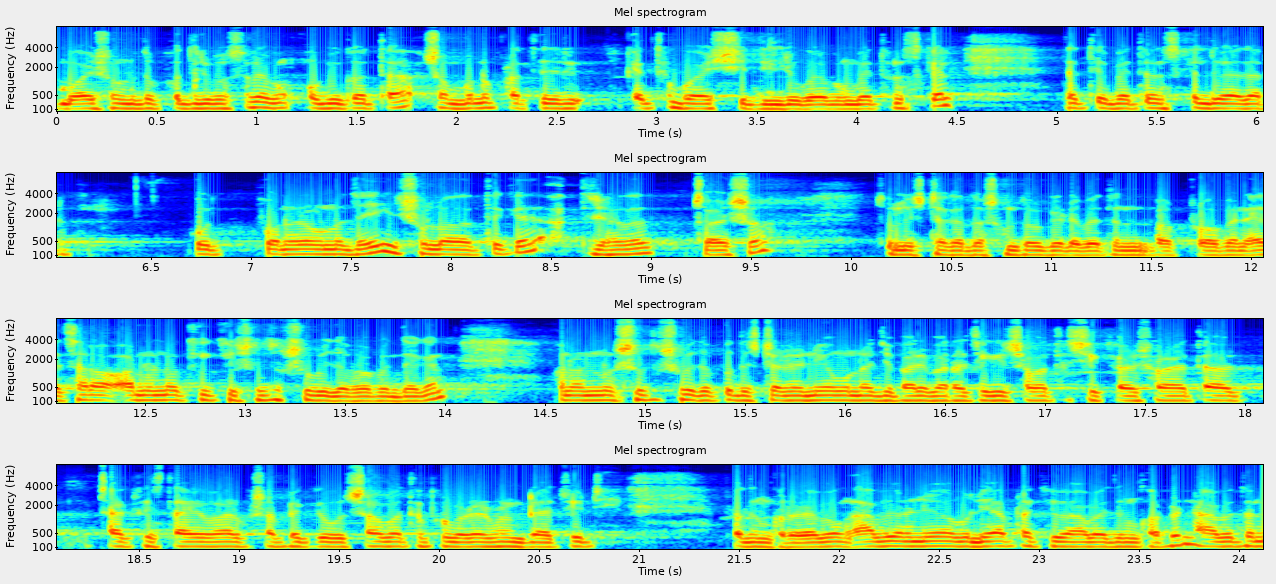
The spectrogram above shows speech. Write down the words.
বয়স অনুযায়ী পঁচিশ বছর এবং অভিজ্ঞতা সম্পন্ন প্রার্থীদের ক্ষেত্রে বয়স শিথিলযোগ্য এবং বেতন স্কেল, জাতীয় বেতন স্কেল দুই হাজার পনেরো অনুযায়ী ষোলো হাজার থেকে আটত্রিশ হাজার ছয়শো চল্লিশ টাকা দশমিক গ্রেডে বেতন হবেন এছাড়া অন্যান্য কী কী সুযোগ সুবিধা পাবেন দেখেন? অন্যান্য সুযোগ সুবিধা প্রতিষ্ঠানের নিয়ম অনুযায়ী বাড়ি ভাড়া, চিকিৎসা ভাতা, শিক্ষা সহায়তা, চাকরি স্থায়ী হওয়ার সাপেক্ষে উৎসাহ ভাতা প্রোভাইডার এবং গ্র্যাচুইটি প্রদান করবে এবং আবেদন নিয়মাবলী আপনারা কীভাবে আবেদন করবেন? আবেদন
